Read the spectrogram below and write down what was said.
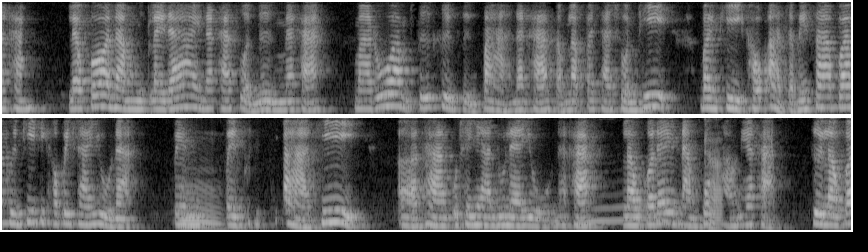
นะคะ แล้วก็นำรายได้นะคะ ส่วนหนึ่งนะคะ มาร่วมซื้อคืนผืนป่านะคะสำหรับประชาชนที่บางทีเขาอาจจะไม่ทราบว่าพื้นที่ที่เขาไปใช้อยู่น่ะเป็นอืมเป็นพื้นที่ป่าที่เอ่อทางอุทยานดูแลอยู่นะคะ อืม เราก็ได้นำพวกครับ เขาเนี่ยค่ะ คือเราก็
